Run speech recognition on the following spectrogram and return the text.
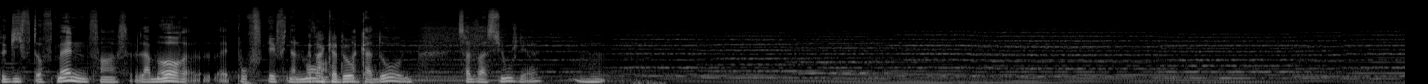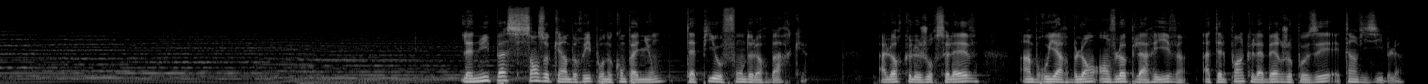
the gift of men, enfin, la mort est, pour, est finalement C'est un cadeau. un cadeau, une salvation, je dirais. Mhm. La nuit passe sans aucun bruit pour nos compagnons, tapis au fond de leur barque. Alors que le jour se lève, un brouillard blanc enveloppe la rive, à tel point que la berge opposée est invisible.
